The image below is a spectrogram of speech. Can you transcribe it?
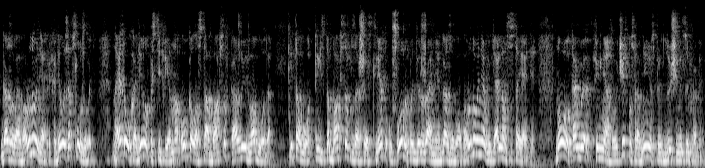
газовое оборудование приходилось обслуживать. На это уходило постепенно около 100 баксов каждые два года. Итого, 300 баксов за 6 лет ушло на поддержание газового оборудования в идеальном состоянии. Но как бы фигня звучит по сравнению с предыдущими цифрами.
